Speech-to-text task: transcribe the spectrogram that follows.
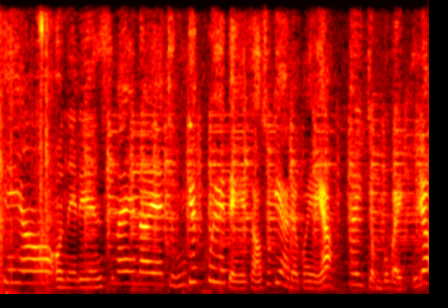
안녕하세요. 오늘은 스마일러의 등개코에 대해서 소개하려고 해요. 사육 정보가 있고요.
